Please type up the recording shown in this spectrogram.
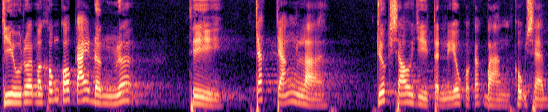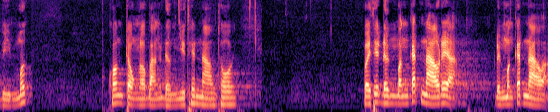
Chịu rồi mà không có cái đừng đó, thì chắc chắn là trước sau gì tình yêu của các bạn cũng sẽ bị mất. Quan trọng là bạn đừng như thế nào thôi. Vậy thì đừng bằng cách nào đây ạ? Đừng bằng cách nào ạ?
